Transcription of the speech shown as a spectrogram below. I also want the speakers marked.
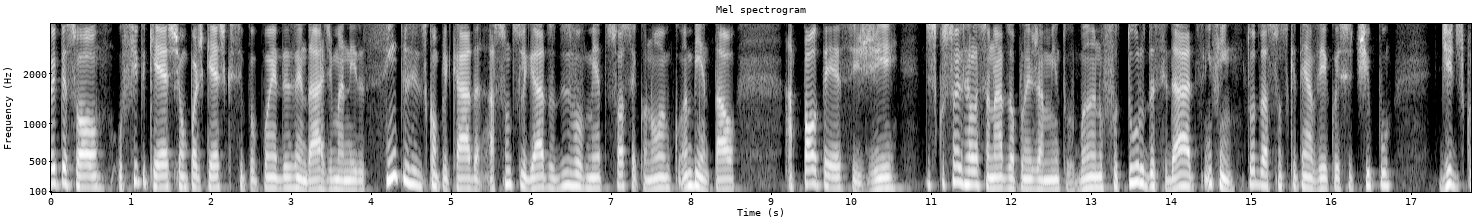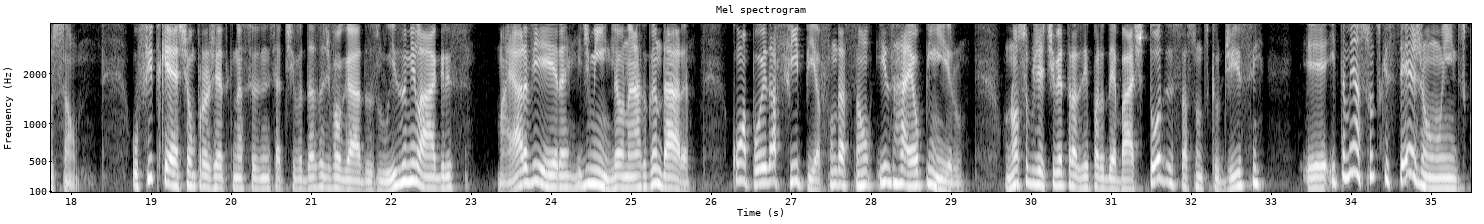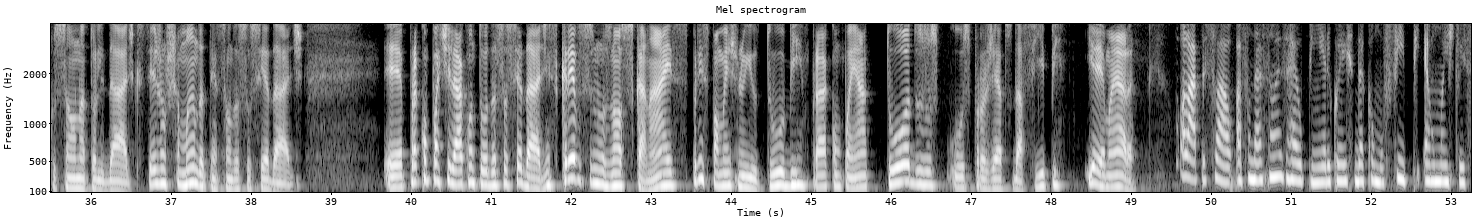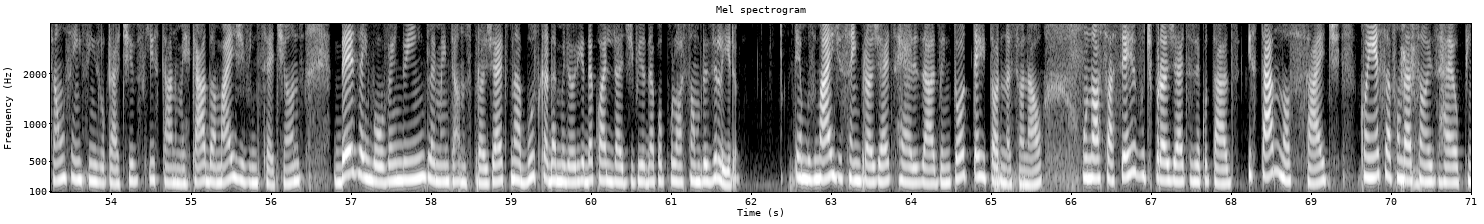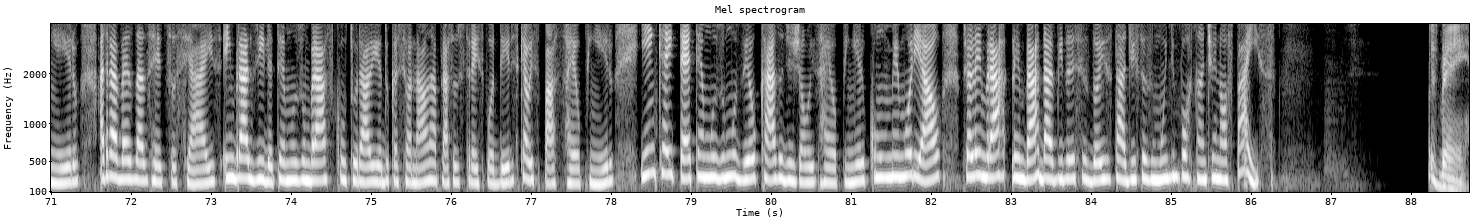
Speaker 1: Oi, pessoal. O FIPcast é um podcast que se propõe a desvendar de maneira simples e descomplicada assuntos ligados ao desenvolvimento socioeconômico, ambiental, à pauta ESG, discussões relacionadas ao planejamento urbano, futuro das cidades, enfim, todos os assuntos que têm a ver com esse tipo de discussão. O FIPcast é um projeto que nasceu da iniciativa das advogadas Luísa Milagres, Maiara Vieira e de mim, Leonardo Gandara, com apoio da FIP, a Fundação Israel Pinheiro. O nosso objetivo é trazer para o debate todos esses assuntos que eu disse e, e também assuntos que estejam em discussão na atualidade, que estejam chamando a atenção da sociedade. É, para compartilhar com toda a sociedade. Inscreva-se nos nossos canais, principalmente no YouTube, para acompanhar todos os, os projetos da FIP. E aí, Mayara?
Speaker 2: Olá, pessoal. A Fundação Israel Pinheiro, conhecida como FIP, é uma instituição sem fins lucrativos que está no mercado há mais de 27 anos, desenvolvendo e implementando os projetos na busca da melhoria da qualidade de vida da população brasileira. Temos mais de 100 projetos realizados em todo o território nacional. O nosso acervo de projetos executados está no nosso site. Conheça a Fundação Israel Pinheiro através das redes sociais. Em Brasília, temos um braço cultural e educacional na Praça dos Três Poderes, que é o Espaço Israel Pinheiro. E em Caeté, temos o Museu Casa de João Israel Pinheiro como memorial para lembrar, lembrar da vida desses dois estadistas muito importantes em nosso país.
Speaker 1: Pois bem,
